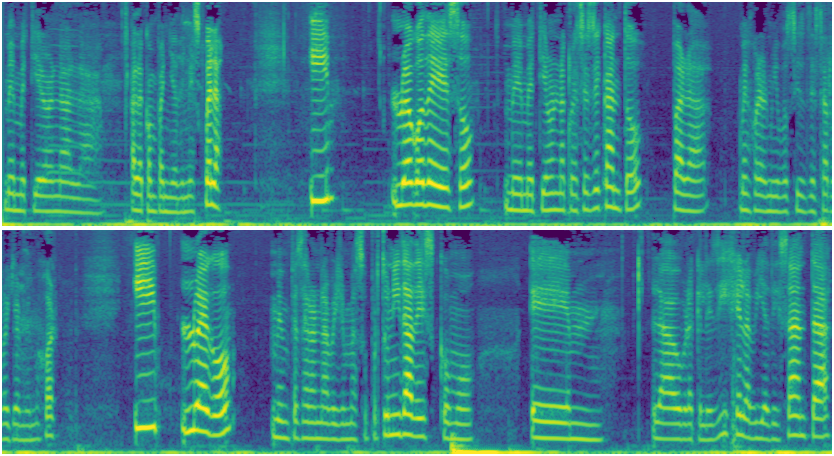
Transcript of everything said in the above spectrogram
me metieron a la, a la compañía de mi escuela. Y luego de eso me metieron a clases de canto para mejorar mi voz y desarrollarme mejor. Y luego me empezaron a abrir más oportunidades como em, la obra que les dije, La Villa de Santa,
